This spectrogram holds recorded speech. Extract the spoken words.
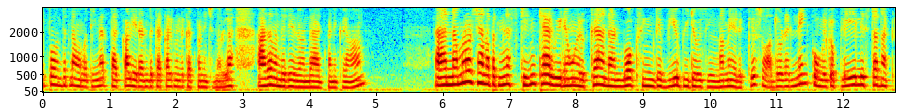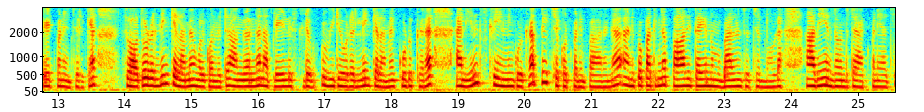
இப்போ வந்துட்டு நம்ம பார்த்திங்கன்னா தக்காளி ரெண்டு தக்காளி வந்து கட் பண்ணி வச்சுருந்தோம்ல அதை வந்துட்டு இதில் வந்து ஆட் பண்ணிக்கலாம். அண்ட் நம்மளோட சேனலில் பார்த்தீங்கன்னா ஸ்கின் கேர் வீடியோவும் இருக்குது அண்ட் அன்பாக்சிங் ரிவ்யூ வீடியோஸ் எல்லாமே இருக்குது ஸோ அதோட லிங்க் உங்களுக்கு ப்ளேலிஸ்ட்டாக நான் க்ரியேட் பண்ணி வச்சுருக்கேன். ஸோ அதோட லிங்க் எல்லாமே உங்களுக்கு வந்துட்டு அங்கங்கே நான் ப்ளேலிஸ்ட்டில் வீடியோட லிங்க் எல்லாமே கொடுக்குறேன். அண்ட் இன் ஸ்க்ரீன் லிங்க் கொடுக்குறேன். ப்ளீஸ் செக் அவுட் பண்ணி பாருங்கள் அண்ட் இப்போ பார்த்தீங்கன்னா பாதி தயிர் நம்ம பேலன்ஸ் வச்சுருந்தோம்ல அதையும் இதில் வந்துட்டு ஆட் பண்ணியாச்சு.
